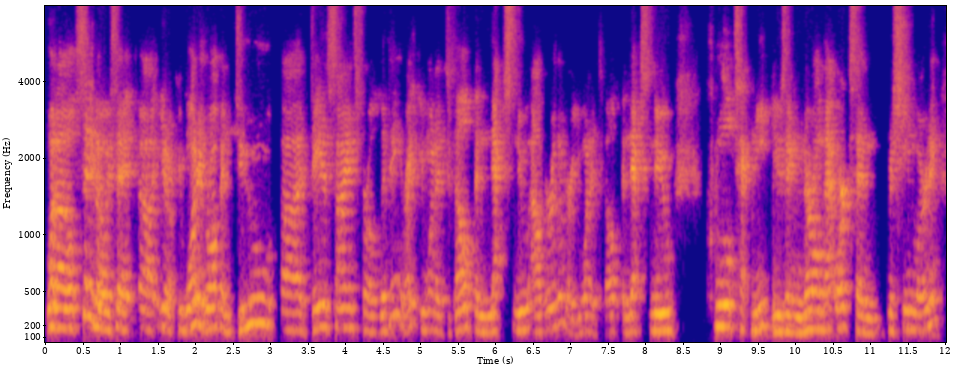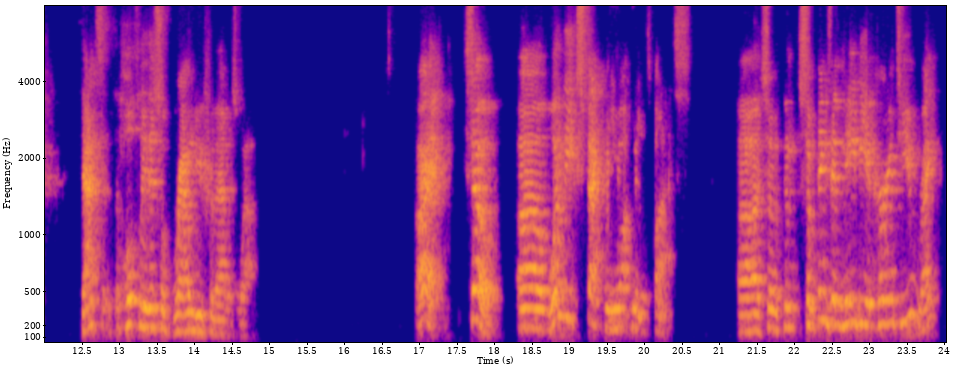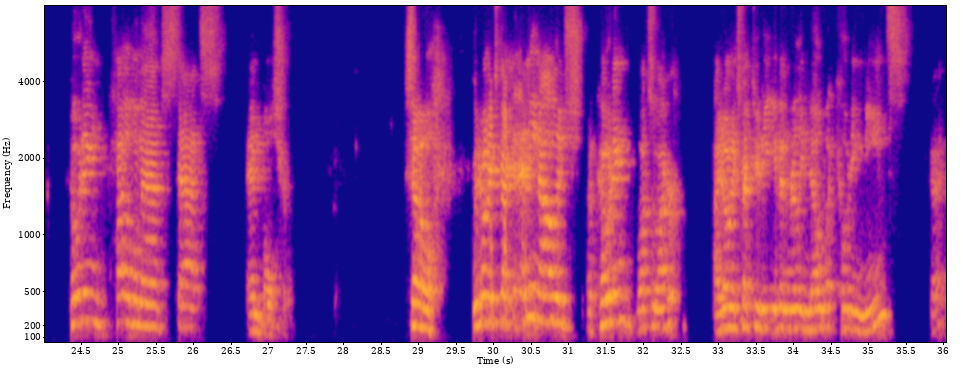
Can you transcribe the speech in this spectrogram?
what I'll say though is that, uh, you know, if you want to grow up and do uh, data science for a living, right, you want to develop the next new algorithm or you want to develop the next new cool technique using neural networks and machine learning, that's hopefully this will ground you for that as well. All right, so uh, what do we expect when you walk into this class? Uh, so th some things that may be occurring to you, right? Coding, high-level math, stats, and bullshit. So we don't expect any knowledge of coding whatsoever. I don't expect you to even really know what coding means. Okay.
